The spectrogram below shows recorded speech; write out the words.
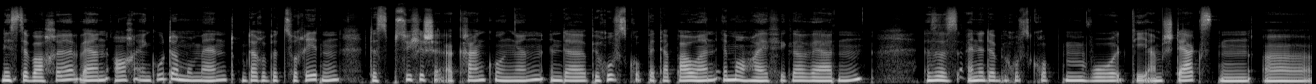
nächste Woche wären auch ein guter Moment, um darüber zu reden, dass psychische Erkrankungen in der Berufsgruppe der Bauern immer häufiger werden. Es ist eine der Berufsgruppen, wo die am stärksten äh,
